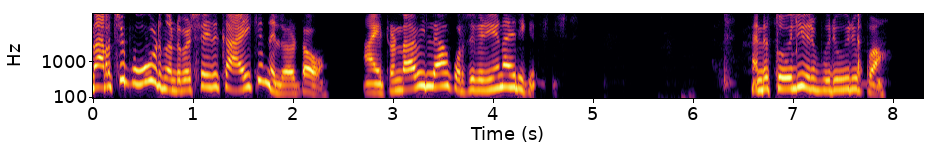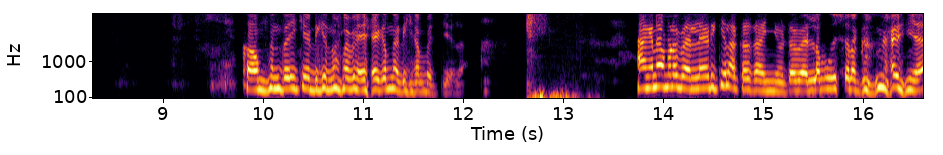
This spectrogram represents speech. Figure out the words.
നിറച്ച് പൂ ഇടുന്നുണ്ട് പക്ഷെ ഇത് കായ്ക്കുന്നില്ല കേട്ടോ. ആയിട്ടുണ്ടാവില്ല കുറച്ച് കഴിയണായിരിക്കും. അതിന്റെ തൊലി ഒരു പുരൂരിപ്പാ. കൗങ്ങന്തയ്ക്ക് അടിക്കുന്ന വേഗം അടിക്കാൻ പറ്റിയത്. അങ്ങനെ നമ്മുടെ വെള്ളയടിക്കലൊക്കെ കഴിഞ്ഞു കേട്ടോ വെള്ളപൂശലൊക്കെ കഴിഞ്ഞ്.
